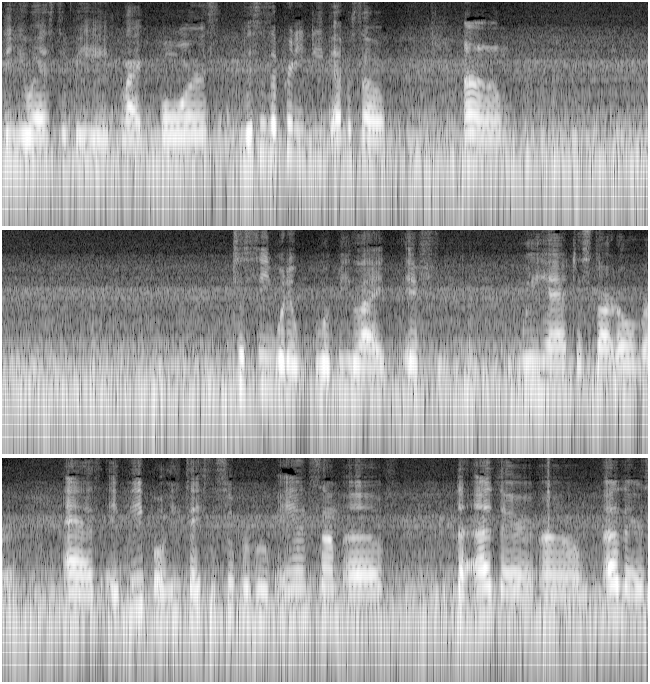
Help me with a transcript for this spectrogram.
the U.S. to be like Moors. This is a pretty deep episode. Um, to see what it would be like if we had to start over as a people. He takes the supergroup and some of the other um, others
